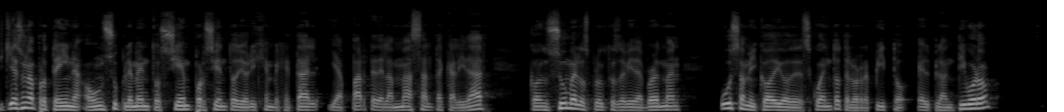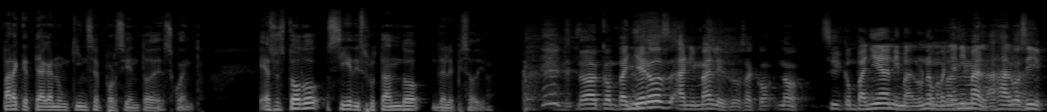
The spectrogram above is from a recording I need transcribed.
Si quieres una proteína o un suplemento 100% de origen vegetal y aparte de la más alta calidad, consume los productos de Vida Birdman, usa mi código de descuento, te lo repito, El Plantívoro, para que te hagan un 15% de descuento. Eso es todo, sigue disfrutando del episodio. No, compañeros animales, o sea, no, Sí, compañía animal. Una compañía mamá así. animal, ajá, algo Ah. así.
